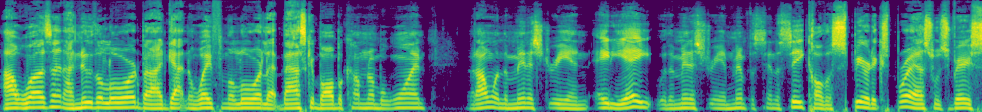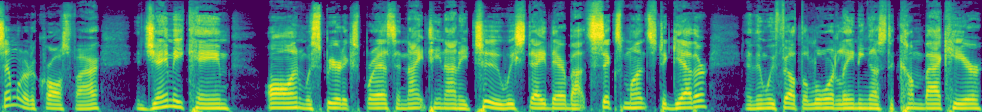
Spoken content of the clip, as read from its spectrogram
I wasn't. I knew the Lord, but I'd gotten away from the Lord, let basketball become number one. But I went to ministry in 88 with a ministry in Memphis, Tennessee called the Spirit Express, which was very similar to Crossfire. And Jamie came on with Spirit Express in 1992. We stayed there about six months together. And then we felt the Lord leading us to come back here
